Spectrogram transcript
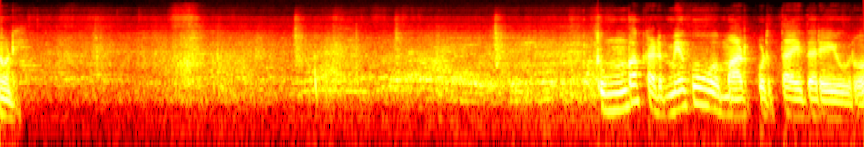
ನೋಡಿ ತುಂಬ ಕಡಿಮೆಗೂ ಮಾಡಿಕೊಡ್ತಾ ಇದ್ದಾರೆ ಇವರು.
